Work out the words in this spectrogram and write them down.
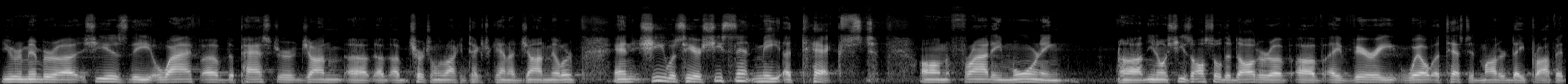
You remember, uh, she is the wife of the pastor, John, uh, of Church on the Rock in Texarkana, John Miller. And she was here. She sent me a text on Friday morning uh, you know, she's also the daughter of, of a very well attested modern day prophet,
